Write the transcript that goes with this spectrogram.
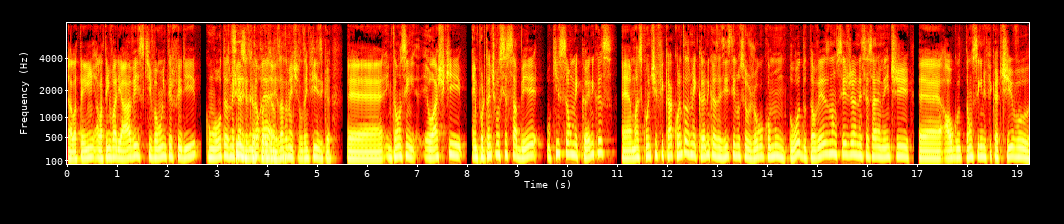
Ela tem, ela tem variáveis que vão interferir com outras mecânicas. Física, então, por é, exemplo. exatamente, ela tem física. É, então, assim, eu acho que é importante você saber o que são mecânicas é, mas quantificar quantas mecânicas existem no seu jogo como um todo, talvez não seja necessariamente é, algo tão significativo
